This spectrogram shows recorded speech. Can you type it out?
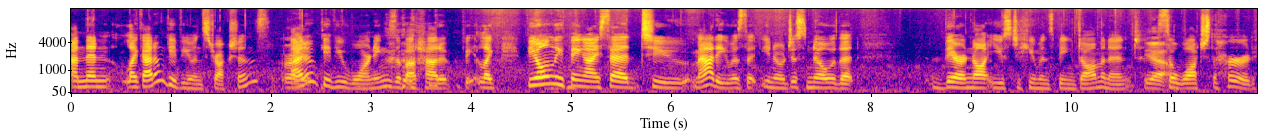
and then like I don't give you instructions. right. I don't give you warnings about how to be like the only thing I said to Maddie was that, you know, just know that they're not used to humans being dominant. Yeah. So watch the herd.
